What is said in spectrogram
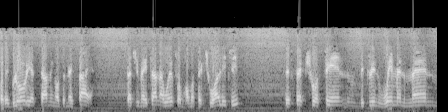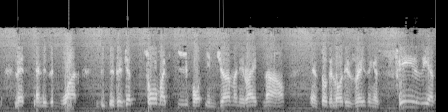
for the glorious coming of the Messiah, that you may turn away from homosexuality, the sexual sin between women, men, lesbianism, what. There's just so much evil in Germany right now. And so the Lord is raising a serious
